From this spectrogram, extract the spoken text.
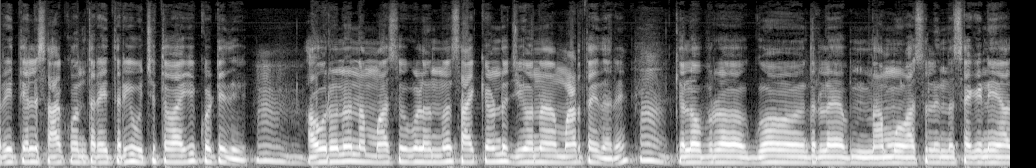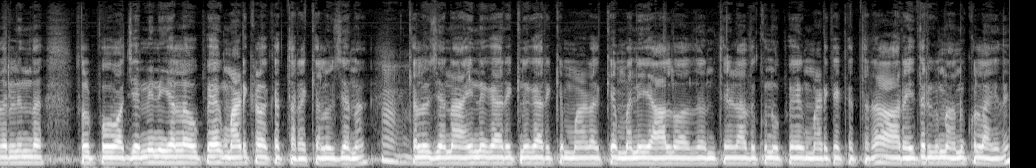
ರೀತಿಯಲ್ಲಿ ಸಾಕುವಂತ ರೈತರಿಗೆ ಉಚಿತವಾಗಿ ಕೊಟ್ಟಿದ್ದೀವಿ. ಅವರು ನಮ್ಮ ಹಸುಗಳನ್ನು ಸಾಕೊಂಡು ಜೀವನ ಮಾಡ್ತಾ ಇದ್ದಾರೆ. ಕೆಲವೊಬ್ರು ಗೋ ಇದ್ರಲ್ಲ ನಮ್ಮ ಹಸುಲಿಂದ ಸಗಣಿ ಅದರಲ್ಲಿಂದ ಸ್ವಲ್ಪ ಜಮೀನಿಗೆಲ್ಲ ಉಪಯೋಗ ಮಾಡ್ಕೊಳಕತ್ತಾರ ಕೆಲವು ಜನ. ಕೆಲವು ಜನ ಹೈನುಗಾರಿಕೆಗಾರಿಕೆ ಹೈನುಗಾರಿಕೆ ಮಾಡೋಕ್ಕೆ ಮನೆ ಹಾಲು ಅದು ಅಂತೇಳಿ ಅದಕ್ಕೂ ಉಪಯೋಗ ಮಾಡ್ಕೊಕತ್ತಾರ ಆ ರೈತರಿಗೂ ಅನುಕೂಲ ಆಗಿದೆ.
